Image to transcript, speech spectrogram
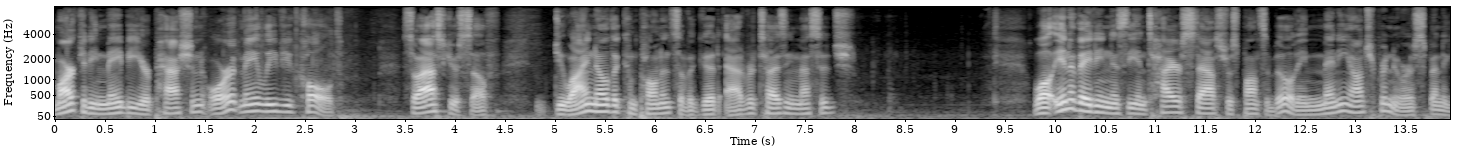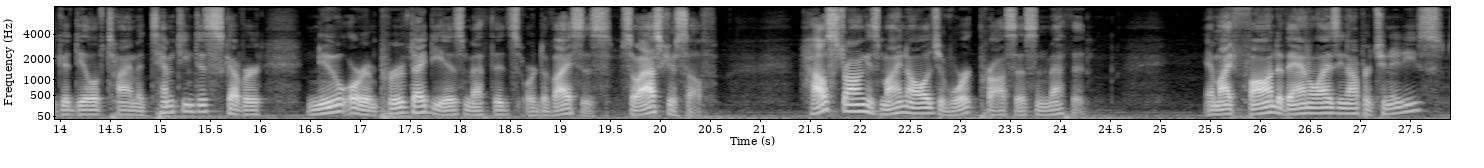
Marketing may be your passion or it may leave you cold. So ask yourself Do I know the components of a good advertising message? While innovating is the entire staff's responsibility, many entrepreneurs spend a good deal of time attempting to discover new or improved ideas, methods, or devices. So ask yourself how strong is my knowledge of work process and method? Am I fond of analyzing opportunities?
